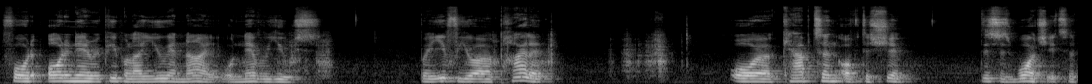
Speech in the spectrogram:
for the ordinary people like you and I will never use. But if you are a pilot or a captain of the ship, this is watch, it's a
